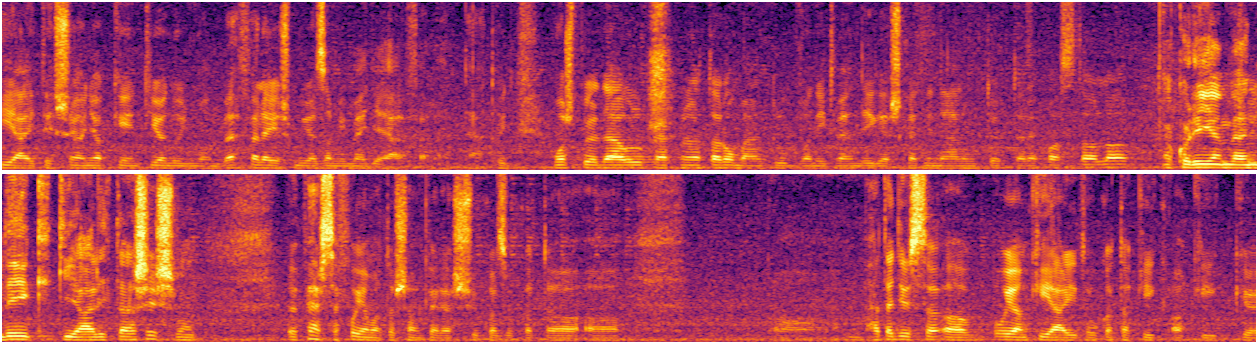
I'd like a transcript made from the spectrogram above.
kiállítási anyagként jön úgymond befele, és mi az, ami megy elfele. Tehát, hogy most például per pillanat a Román Klub van itt vendégeskedni nálunk több terepasztallal, Akkor ilyen vendég kiállítás is van? Persze folyamatosan keressük azokat a, a hát egyrészt a, a, olyan kiállítókat, akik, akik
